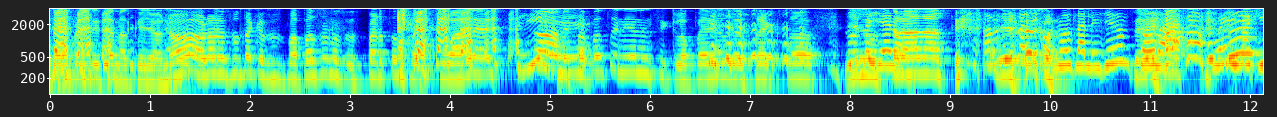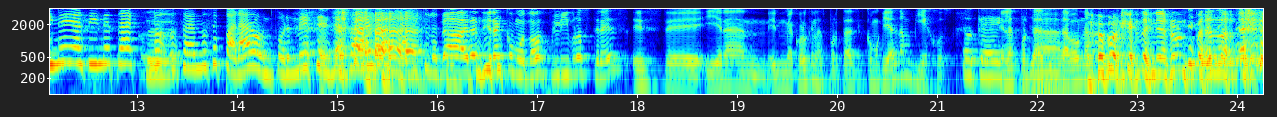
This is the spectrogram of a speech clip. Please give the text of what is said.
sí aprendiste más que yo. No, ahora resulta que sus papás son unos expertos sexuales. Sí, no, ¿eh? mis papás tenían enciclopedias de sexo Nos ilustradas. Ahorita dijo, nos la leyeron Sí. toda. Güey, imaginé así, neta. Sí. no, o sea, no se pararon por meses, ya sabes. el capítulo No, eran, eran como dos libros, tres, este, y eran, y me acuerdo que en las portadas, como que ya eran viejos. Ok. En las portadas Ya. estaba una... Porque tenían un pelo así.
